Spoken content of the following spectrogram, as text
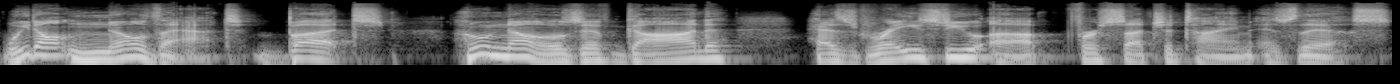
We don't know that, but who knows if God has raised you up for such a time as this?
